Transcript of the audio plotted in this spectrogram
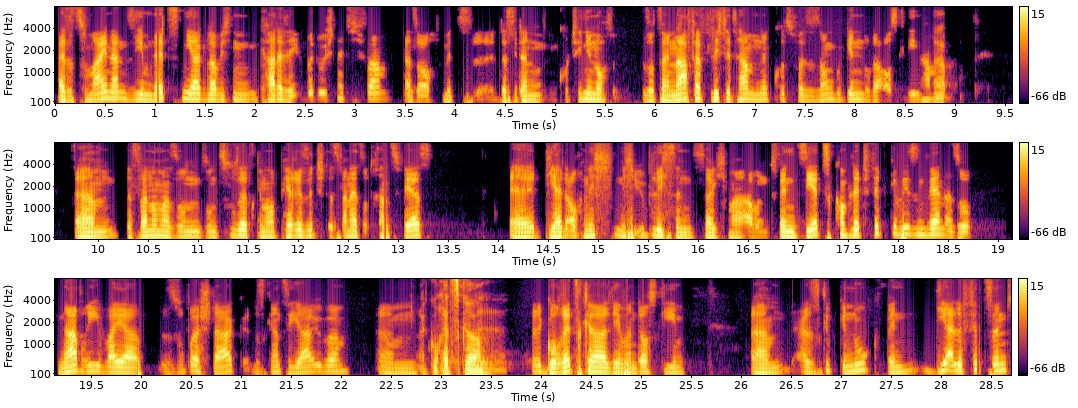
Also zum einen hatten sie im letzten Jahr, glaube ich, einen Kader, der überdurchschnittlich war. Also auch mit, äh, dass sie dann Coutinho noch sozusagen nachverpflichtet haben, ne, kurz vor Saisonbeginn oder ausgeliehen haben. Ja. Ähm, das war nochmal so ein, so ein Zusatz, genau, Perisic, das waren halt so Transfers, äh, die halt auch nicht, nicht üblich sind, sag ich mal. Aber und wenn sie jetzt komplett fit gewesen wären, also Gnabry war ja super stark das ganze Jahr über. Ähm, Goretzka. äh, Goretzka, Lewandowski. Ähm, also es gibt genug, wenn die alle fit sind,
